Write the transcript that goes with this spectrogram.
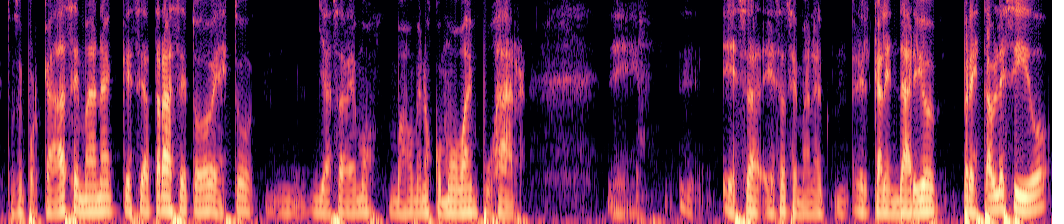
Entonces por cada semana que se atrase todo esto, ya sabemos más o menos cómo va a empujar eh, esa, esa, semana el, calendario preestablecido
